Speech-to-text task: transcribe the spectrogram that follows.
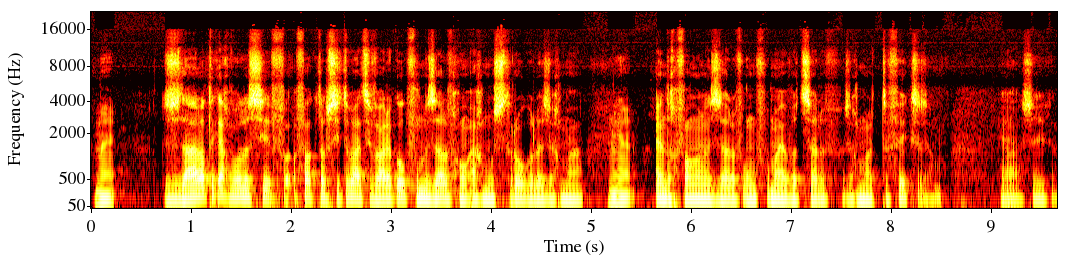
Nee. Dus daar had ik echt wel een fucked up situatie waar ik ook voor mezelf gewoon echt moest struggelen, zeg maar. Ja. En de gevangenis zelf om voor mij wat zelf zeg maar, te fixen. Zeg maar. Ja, zeker.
